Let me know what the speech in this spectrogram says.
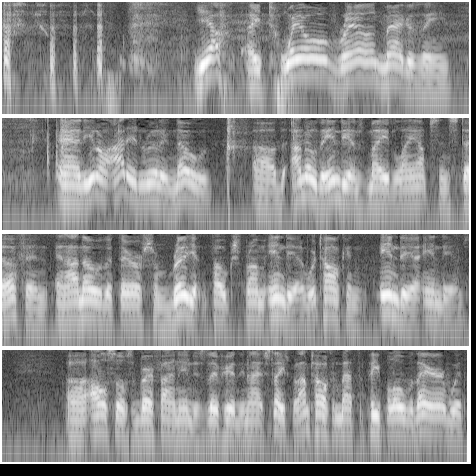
Yeah, a 12 round magazine. And you know, I didn't really know. Uh, I know the Indians made lamps and stuff, and, and I know that there are some brilliant folks from India. We're talking India Indians. Uh, also, some very fine Indians live here in the United States, but I'm talking about the people over there with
